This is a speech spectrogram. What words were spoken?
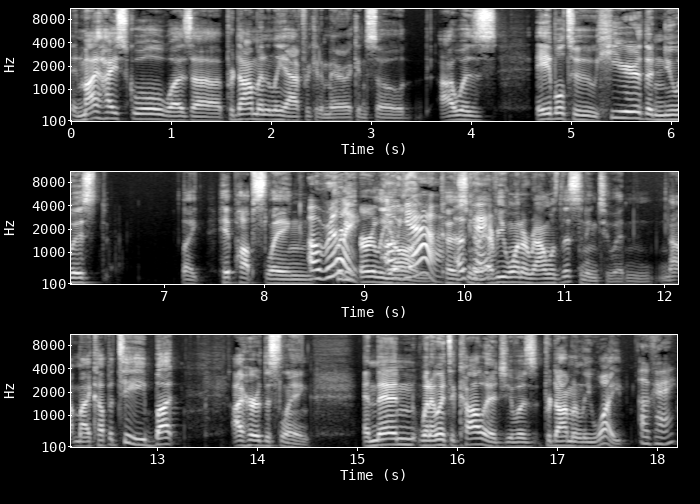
And my high school was uh, predominantly African American, so I was able to hear the newest like hip hop slang Oh, really? pretty early Oh, on yeah. because you know everyone around was listening to it, and not my cup of tea, but I heard the slang. And then when I went to college, it was predominantly white. Okay.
